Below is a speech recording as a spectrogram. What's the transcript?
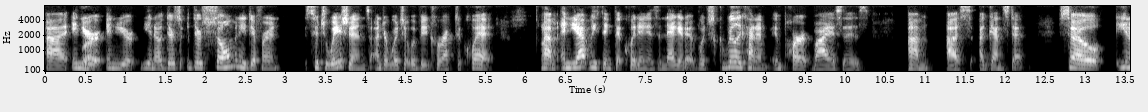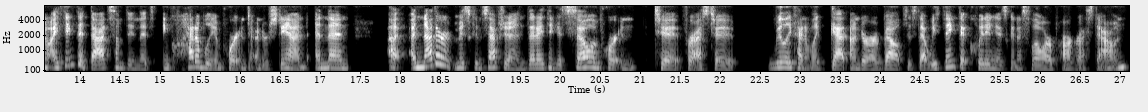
Uh, in your in your you know, there's there's so many different situations under which it would be correct to quit um, and yet we think that quitting is a negative, which really kind of in part biases um, us against it. So, you know, I think that that's something that's incredibly important to understand. And then uh, another misconception that I think is so important to for us to really kind of like get under our belts is that we think that quitting is going to slow our progress down.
